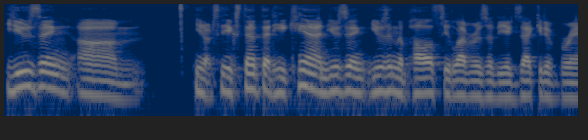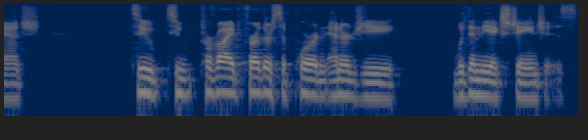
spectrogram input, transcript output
using, um, you know, to the extent that he can, using using the policy levers of the executive branch to to provide further support and energy within the exchanges.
